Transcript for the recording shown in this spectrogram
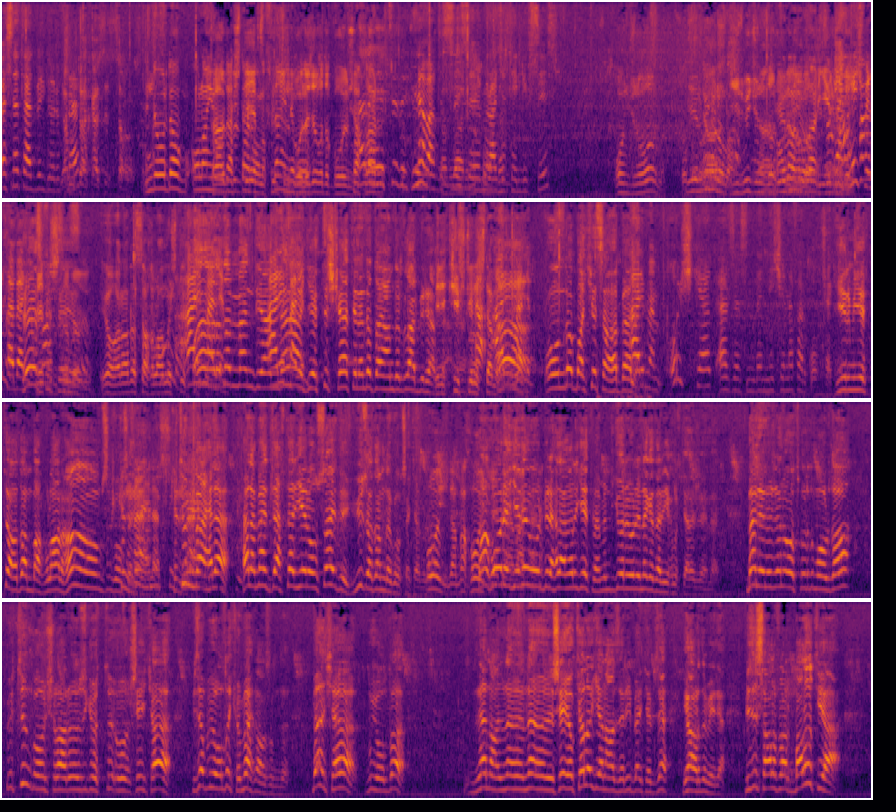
Bəs nə tədbir görüblər? Mütəxəssis çağırsın. İndi orada olan yoldaşlar olub da, indi bu Koyulacak o da koyulmuş. uşaqlar. Nə vaxt siz e, müraciət edibsiz? 10 gün olar mı? 20 gün olar. 20 gün uzak onlar onlar yerində. Yəni heç bir xəbər yox. Heç bir şey yok. Yox, arada saxlamışdı. Ali O arada deyəndə müəllim. getdi şikayət eləndə dayandırdılar bir Bir həftə. iki üç gün Ha. Ali Ha, onda bəli. Ali müəllim, o şikayət ərzəsində neçə nəfər qol çəkir? 27 adam bax bunlar hamısı çəkər. məhəllə, Bütün məhəllə. Hələ mən dəftər yer olsaydı 100 adam da qol çəkərdi. O yüzden bax o yüzden oraya gedən or bir həlangırı getmə. İndi gör oraya nə qədər yığılıb gələcəklər. Mən eləcənə oturdum orada. Bütün qonşuları özü götürdü o şey ki, hə, bizə bu yolda kömək lazımdır. Bəlkə hə, bu yolda nə, nə, nə şey ekologiya naziri bəlkə bizə yardım edə. Bizi salıblar Balotya.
